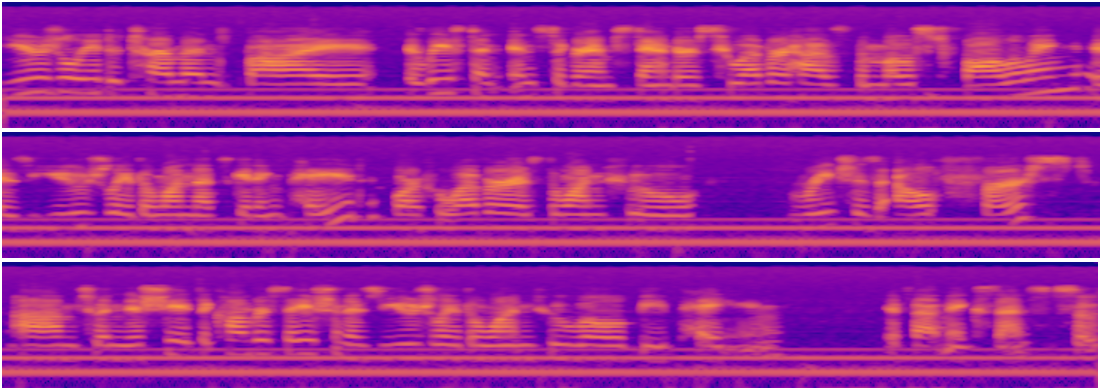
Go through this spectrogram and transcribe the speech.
usually determined by, at least in Instagram standards, whoever has the most following is usually the one that's getting paid, or whoever is the one who reaches out first um, to initiate the conversation is usually the one who will be paying, if that makes sense. So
